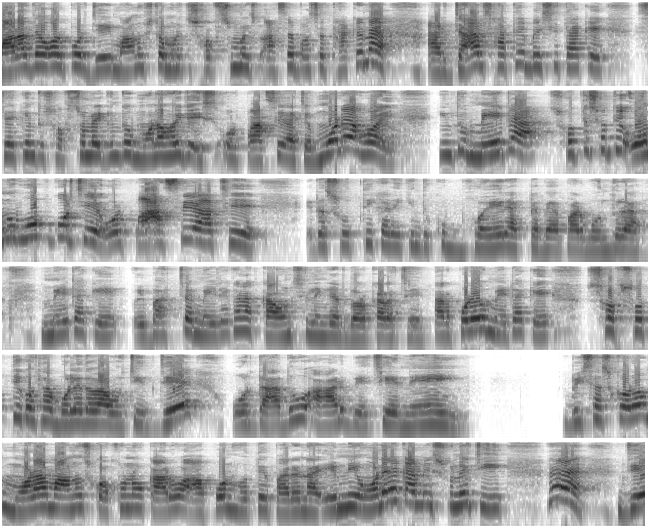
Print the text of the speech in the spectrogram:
মারা যাওয়ার পর যেই মানুষটা মনে হচ্ছে সবসময় আশেপাশে থাকে না, আর যার সাথে বেশি থাকে, সে কিন্তু সবসময় কিন্তু মনে হয় যে ওর পাশে আছে। মনে হয়, কিন্তু মেয়েটা সত্যি সত্যি অনুভব করছে, ওর পাশে আছে। এটা সত্যিকারে কিন্তু খুব ভয়ের একটা ব্যাপার বন্ধুরা। মেয়েটাকে, ওই বাচ্চা মেয়েটাকে না কাউন্সিলিংয়ের দরকার আছে। তারপরেও মেয়েটাকে সব সত্যি কথা বলে দেওয়া উচিত যে, ওর দাদু আর বেঁচে নেই। বিশ্বাস করো, মরা মানুষ কখনো কারও আপন হতে পারে না। এমনি অনেক আমি শুনেছি হ্যাঁ যে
